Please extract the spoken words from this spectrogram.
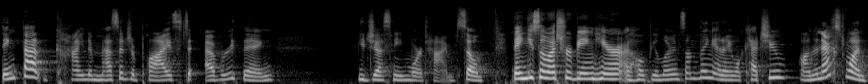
think that kind of message applies to everything. You just need more time. So, thank you so much for being here. I hope you learned something, and I will catch you on the next one.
